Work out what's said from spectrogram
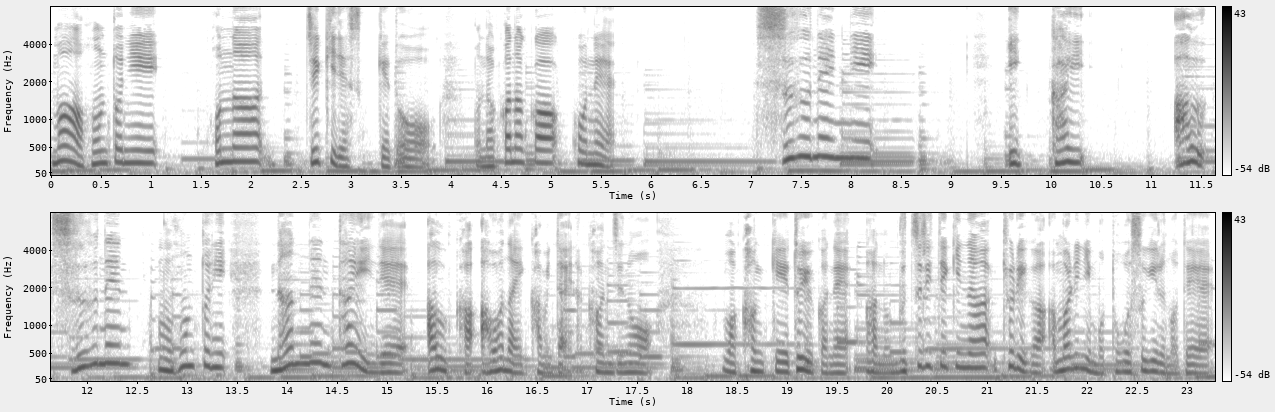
まあ本当にこんな時期ですけどなかなかこうね数年に1回会う数年もう本当に何年単位で会うか会わないかみたいな感じの、まあ、関係というかねあの物理的な距離があまりにも遠すぎるので、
